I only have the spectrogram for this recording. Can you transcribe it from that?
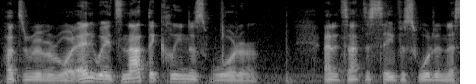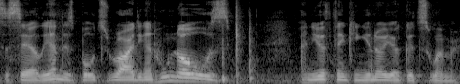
Hudson River water. Anyway, it's not the cleanest water, and it's not the safest water necessarily. And there's boats riding, and who knows? And you're thinking, you know, you're a good swimmer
